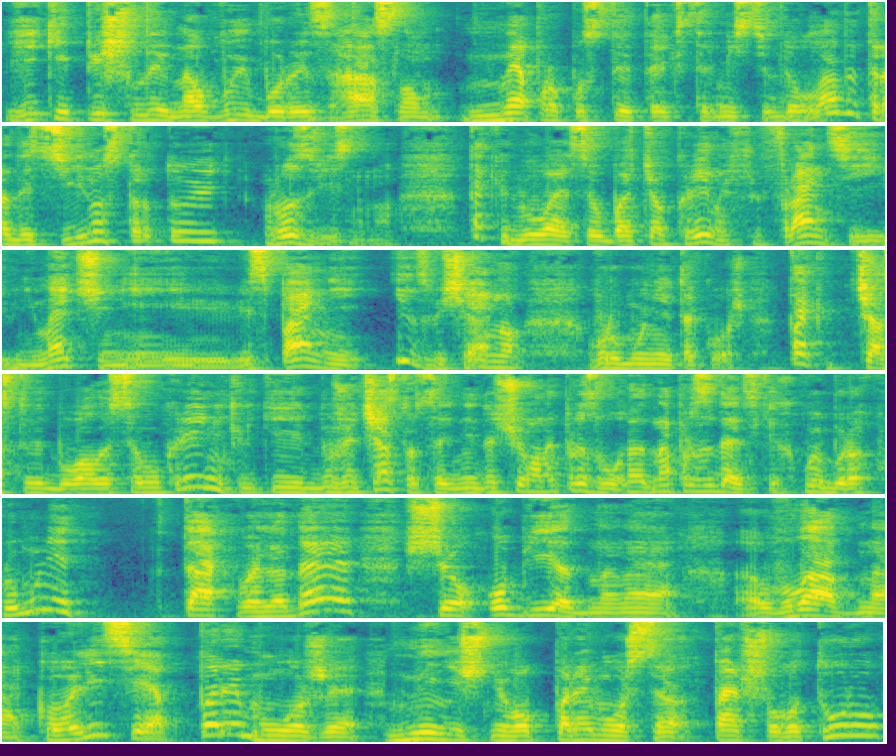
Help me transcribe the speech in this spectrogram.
які пішли на вибори з гаслом не пропустити екстремістів до влади, традиційно стартують розрізнено. Так відбувається у багатьох країнах і в Франції, і в Німеччині, і в Іспанії, і звичайно в Румунії також. Так часто відбувалося в Україні, тільки дуже часто це ні до чого не призводить. На президентських виборах в Румунії так виглядає, що об'єднана е, владна коаліція переможе нинішнього переможця першого туру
